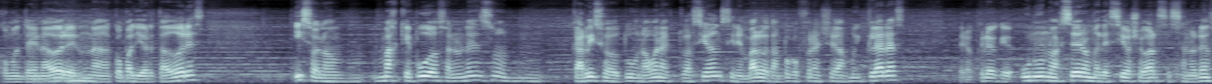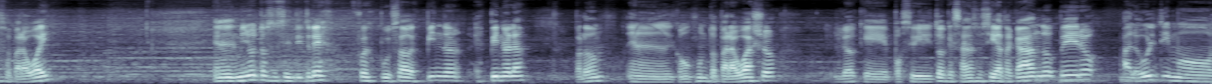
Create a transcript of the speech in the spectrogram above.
como entrenador en una Copa Libertadores. Hizo lo más que pudo San Lorenzo. Carrizo tuvo una buena actuación, sin embargo tampoco fueron llegadas muy claras. Pero creo que un 1 a 0 mereció llevarse San Lorenzo Paraguay. En el minuto 63 fue expulsado Espínola perdón, en el conjunto paraguayo, lo que posibilitó que San siga atacando, pero a lo último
